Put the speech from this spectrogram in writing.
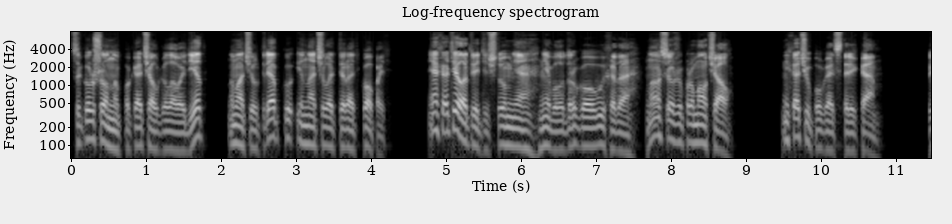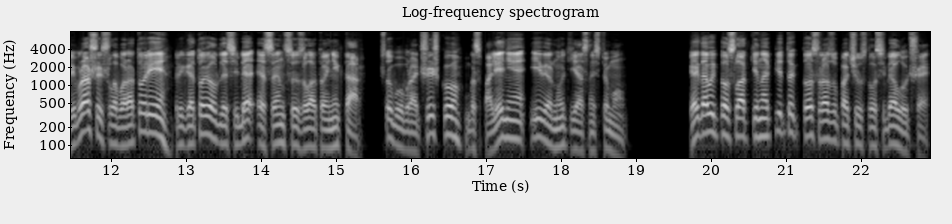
Сокрушенно покачал головой дед, намочил тряпку и начал оттирать копоть. Я хотел ответить, что у меня не было другого выхода, но все же промолчал. Не хочу пугать старика. Прибравшись с лаборатории, приготовил для себя эссенцию «Золотой нектар», чтобы убрать шишку, воспаление и вернуть ясность уму. Когда выпил сладкий напиток, то сразу почувствовал себя лучше.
